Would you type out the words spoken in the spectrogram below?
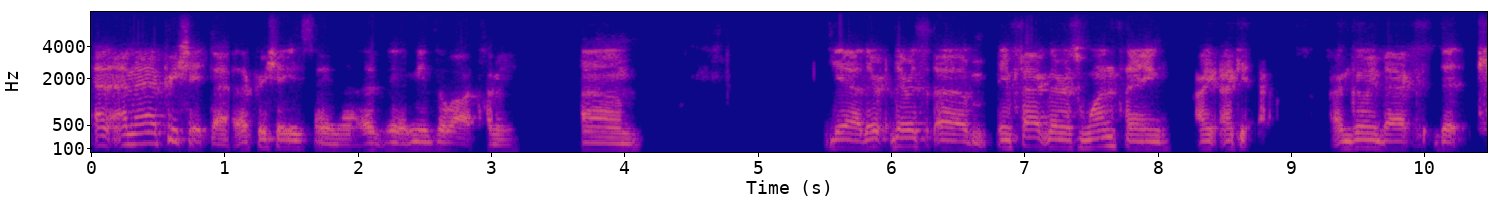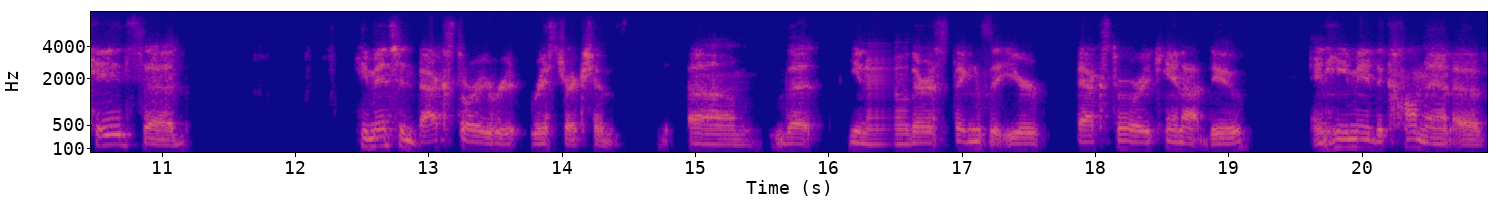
and, and i appreciate that i appreciate you saying that it, it means a lot to me um, yeah, there, there's, um, in fact, there's one thing I, I, I'm going back that Cade said. He mentioned backstory re- restrictions. Um, that you know, there's things that your backstory cannot do, and he made the comment of,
